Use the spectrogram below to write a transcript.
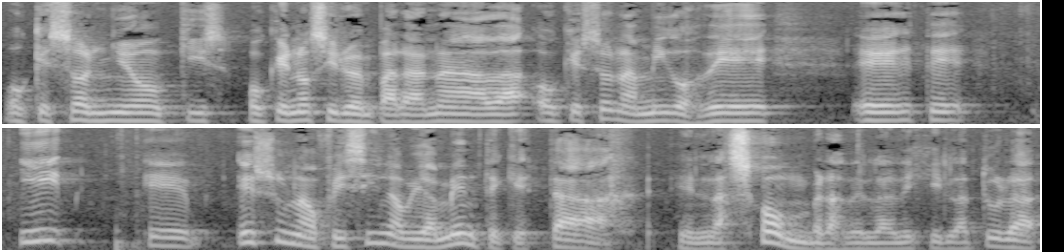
o que son ñoquis, o que no sirven para nada, o que son amigos de... Este, y eh, es una oficina, obviamente, que está en las sombras de la legislatura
